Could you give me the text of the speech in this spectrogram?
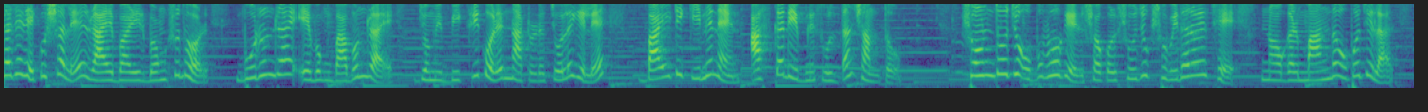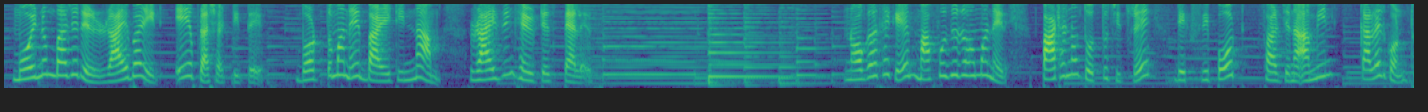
দুই হাজার একুশ সালে রায়বাড়ির বংশধর বুরুন রায় এবং বাবন রায় জমি বিক্রি করে নাটোরে চলে গেলে বাড়িটি কিনে নেন আসকার ইবনে সুলতান শান্ত। সৌন্দর্য উপভোগের সকল সুযোগ সুবিধা রয়েছে নওগাঁর মান্দা উপজেলার মৈনম বাজারের রায়বাড়ির এ প্রাসাদটিতে। বর্তমানে বাড়িটির নাম রাইজিং হেরিটেজ প্যালেস। নওগাঁ থেকে মাহফুজুর রহমানের পাঠানো তথ্যচিত্রে ডেস্ক রিপোর্ট ফারজানা আমিন, কালের কণ্ঠ।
